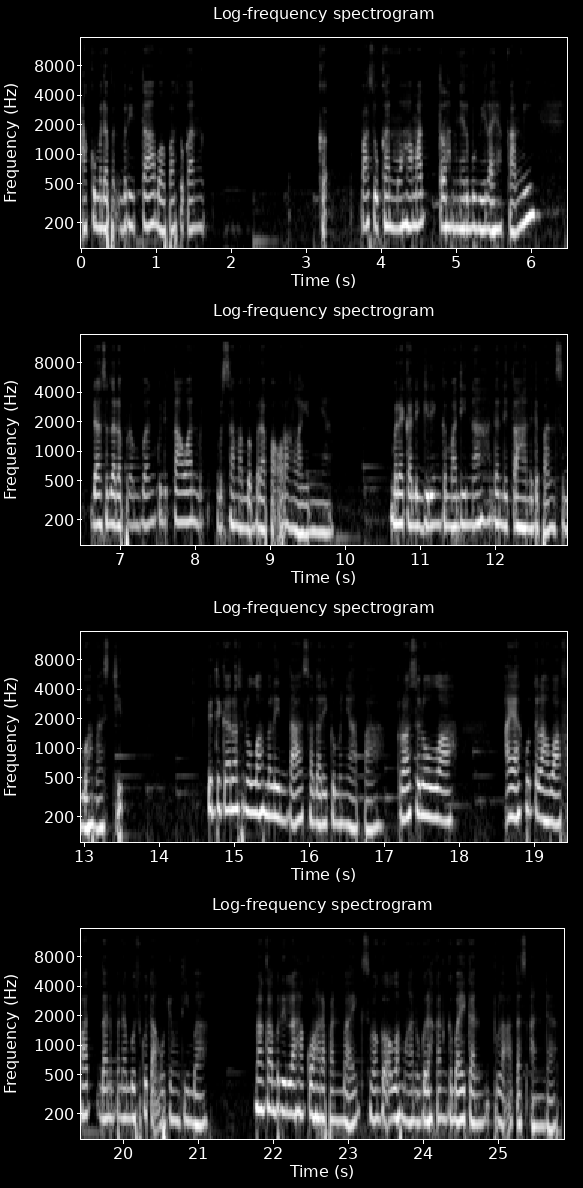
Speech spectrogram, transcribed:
Aku mendapat berita bahwa pasukan ke, pasukan Muhammad telah menyerbu wilayah kami dan saudara perempuanku ditawan bersama beberapa orang lainnya. Mereka digiring ke Madinah dan ditahan di depan sebuah masjid. Ketika Rasulullah melintas, saudariku menyapa, Rasulullah, ayahku telah wafat dan penebusku tak kunjung tiba. Maka berilah aku harapan baik, semoga Allah menganugerahkan kebaikan pula atas Anda.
